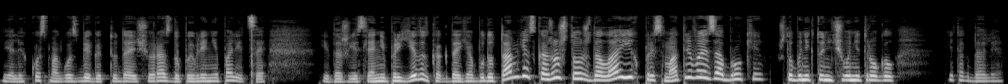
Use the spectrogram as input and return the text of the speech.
Я легко смогу сбегать туда еще раз до появления полиции. И даже если они приедут, когда я буду там, я скажу, что ждала их, присматривая за Бруки, чтобы никто ничего не трогал, и так далее.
